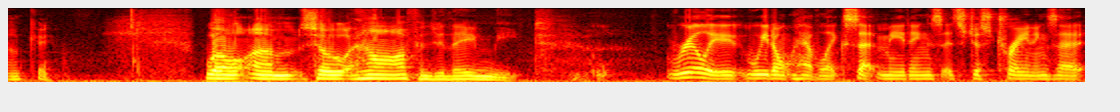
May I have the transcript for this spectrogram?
Okay. Well, um, so how often do they meet? Really, we don't have like set meetings. It's just trainings that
